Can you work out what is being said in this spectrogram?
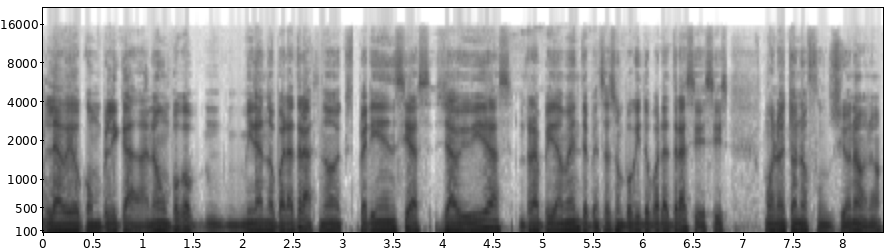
La veo complicada, ¿no? Un poco mirando para atrás, ¿no? Experiencias ya vividas, rápidamente pensás un poquito para atrás y decís, bueno, esto no funcionó, ¿no?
